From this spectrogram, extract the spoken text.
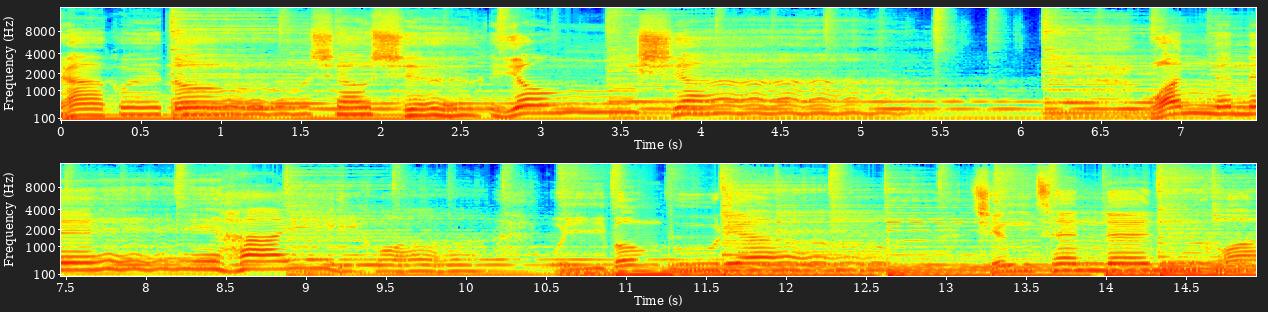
行过多少色涌霞，蜿蜒的海岸，遗忘不了清浅莲花，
